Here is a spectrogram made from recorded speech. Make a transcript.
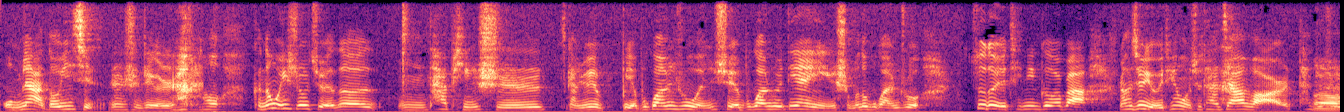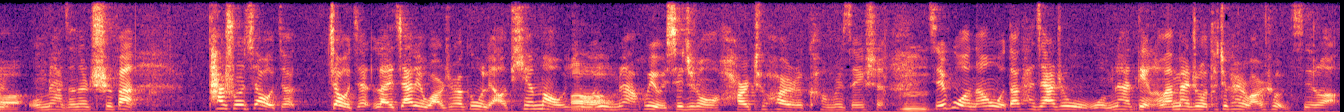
我们俩都一起认识这个人，然后可能我一直都觉得，嗯，他平时感觉也也不关注文学，不关注电影，什么都不关注，最多也听听歌吧。然后就有一天我去他家玩，他就是啊我们俩在那吃饭。他说叫我叫叫我家来家里玩，就要跟我聊天嘛，我以为啊我们俩会有一些这种 heart to heart 的 conversation。结果呢，我到他家之后，我们俩点了外卖之后，他就开始玩手机了，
